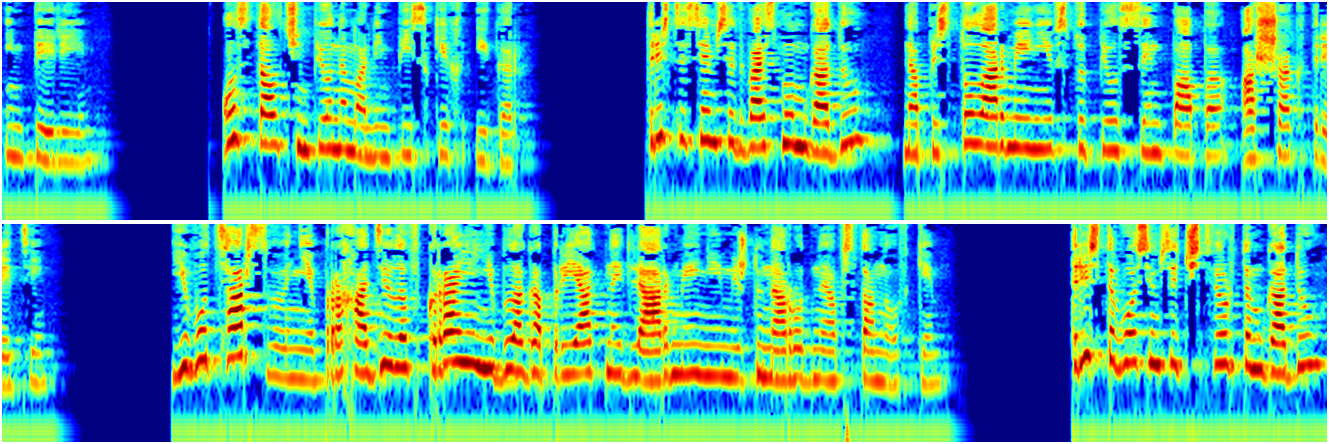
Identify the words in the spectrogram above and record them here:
империи. Он стал чемпионом Олимпийских игр. В 378 году на престол Армении вступил сын папа Аршак III. Его царствование проходило в крайне неблагоприятной для Армении международной обстановке. В 384 году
